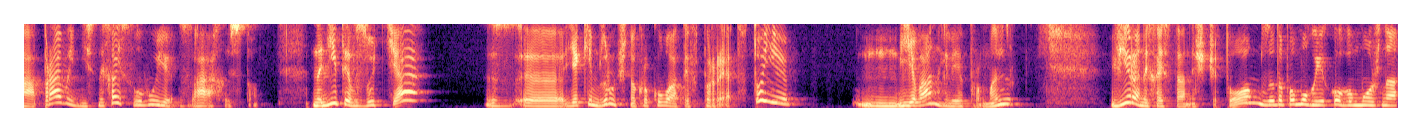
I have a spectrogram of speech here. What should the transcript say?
а праведність нехай слугує захистом. Надіти взуття з е, яким зручно крокувати вперед, то є Євангеліє про мир. Віра нехай стане щитом, за допомогою якого можна,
